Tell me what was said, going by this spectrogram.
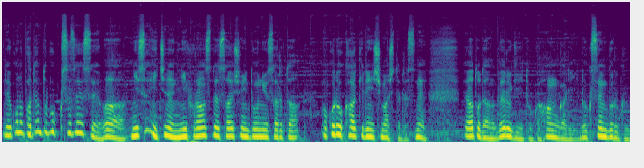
でこのパテントボックス税制は2001年にフランスで最初に導入された、まあ、これを皮切りにしましてですね後であのベルギーとかハンガリールクセンブルク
